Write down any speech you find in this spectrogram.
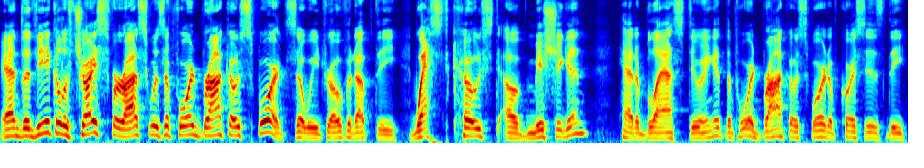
And the vehicle of choice for us was a Ford Bronco Sport, so we drove it up the west coast of Michigan had a blast doing it. The Ford Bronco Sport, of course, is the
